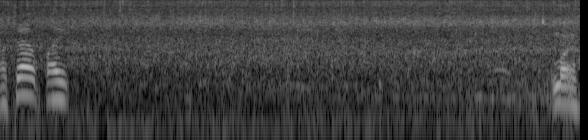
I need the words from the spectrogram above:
Watch out, Mike. 哎呀妈呀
